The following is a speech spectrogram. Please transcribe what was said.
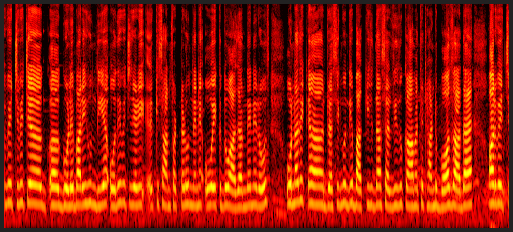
ਵਿੱਚ ਵਿੱਚ ਗੋਲੇਬਾਰੀ ਹੁੰਦੀ ਹੈ, ਉਹਦੇ ਵਿੱਚ ਜਿਹੜੀ ਕਿਸਾਨ ਫੱਟੜ ਹੁੰਦੇ ਨੇ, ਉਹ ਇੱਕ ਦੋ ਆ ਜਾਂਦੇ ਨੇ ਰੋਜ਼। ਉਹਨਾਂ ਦੀ ਡਰੈਸਿੰਗ ਹੁੰਦੀ ਹੈ, ਬਾਕੀ ਜਿੱਦਾਂ ਸਰਦੀ ਜ਼ੁਕਾਮ, ਇੱਥੇ ਠੰਡ ਬਹੁਤ ਜ਼ਿਆਦਾ ਹੈ, ਔਰ ਵਿੱਚ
